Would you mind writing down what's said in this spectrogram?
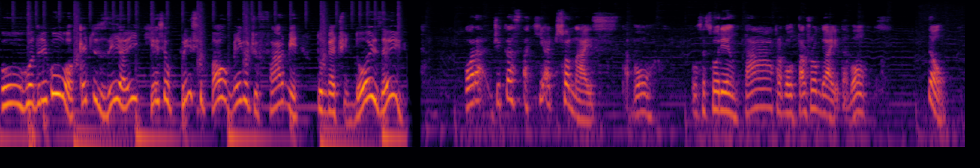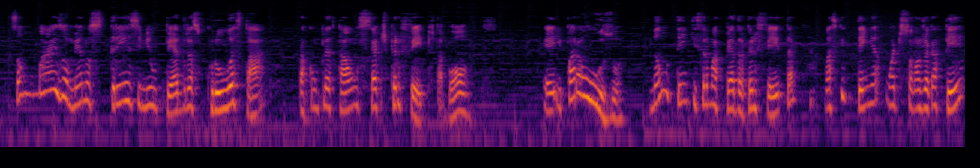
Ô Rodrigo, quer dizer aí que esse é o principal meio de farm do Match 2, hein? Agora, dicas aqui adicionais, tá bom? Você se orientar para voltar a jogar aí, tá bom? Então, são mais ou menos 13 mil pedras cruas, tá? Para completar um set perfeito, tá bom? E para o uso, não tem que ser uma pedra perfeita, mas que tenha um adicional de HP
